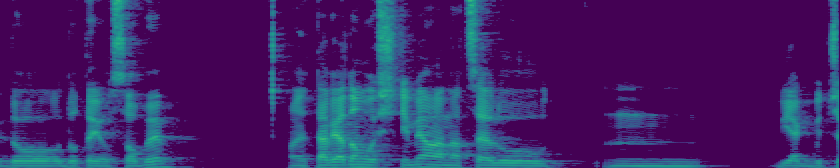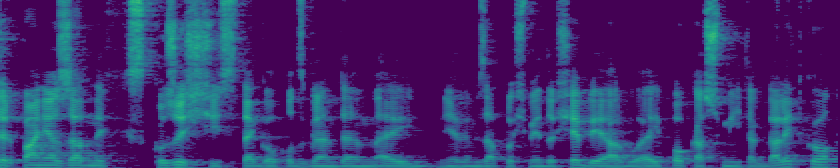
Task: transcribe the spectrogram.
do, do tej osoby. Ta wiadomość nie miała na celu mm, jakby czerpania żadnych korzyści z tego pod względem ej, nie wiem, zaproś mnie do siebie albo ej, pokaż mi i tak dalej, tylko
